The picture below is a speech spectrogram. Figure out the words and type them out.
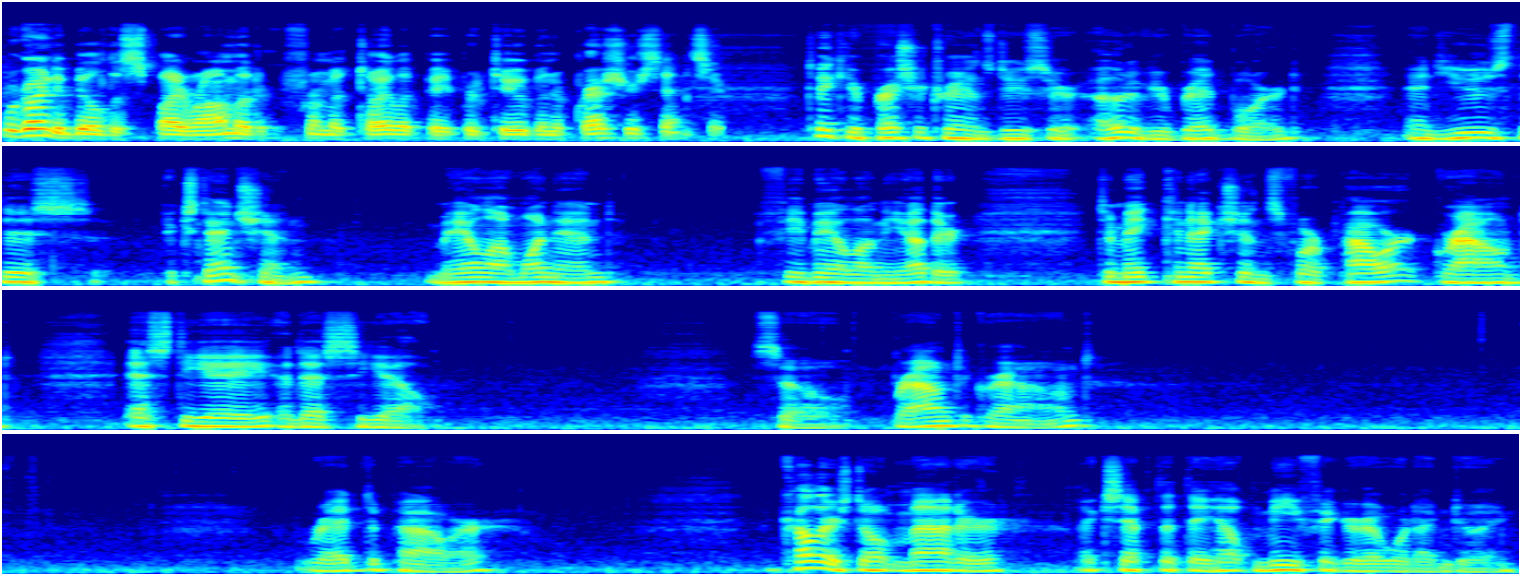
We're going to build a spirometer from a toilet paper tube and a pressure sensor. Take your pressure transducer out of your breadboard and use this extension, male on one end, female on the other, to make connections for power, ground, SDA, and SCL. So brown to ground, red to power. The colors don't matter except that they help me figure out what I'm doing.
